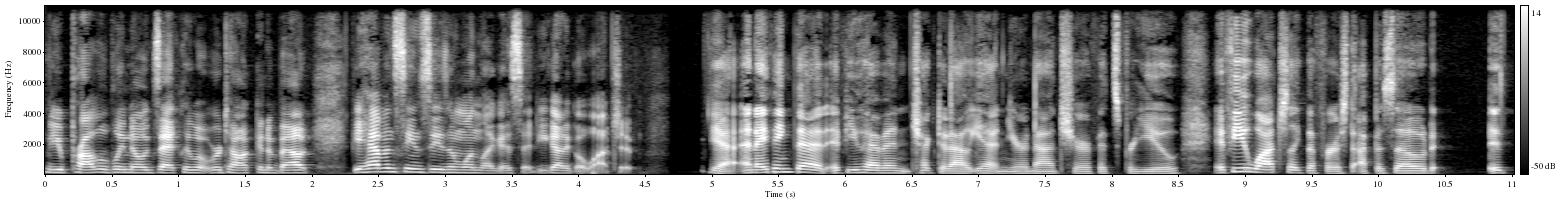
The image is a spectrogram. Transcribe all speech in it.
you probably know exactly what we're talking about. If you haven't seen season 1, like I said, you got to go watch it. Yeah, and I think that if you haven't checked it out yet and you're not sure if it's for you, if you watch like the first episode, it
